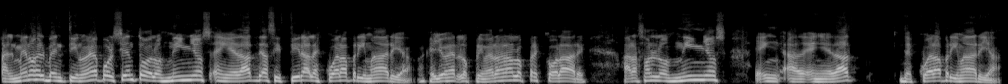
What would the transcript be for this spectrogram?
al menos el 29% de los niños en edad de asistir a la escuela primaria, aquellos, los primeros eran los preescolares, ahora son los niños en, edad de escuela primaria.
